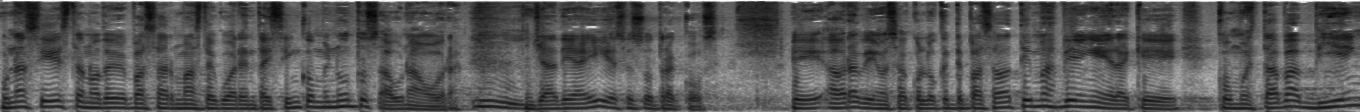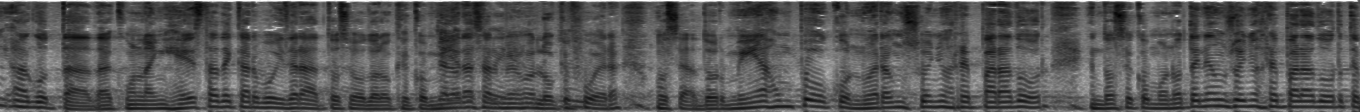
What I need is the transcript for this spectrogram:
Una siesta no debe pasar más de 45 minutos a una hora. Ya de ahí, eso es otra cosa. Eh, ahora bien, o sea, con lo que te pasaba a ti más bien era que, como estaba bien agotada con la ingesta de carbohidratos o de lo que comieras al mismo, lo que fuera, o sea, dormías un poco, no era un sueño reparador, entonces como no tenías un sueño reparador, te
